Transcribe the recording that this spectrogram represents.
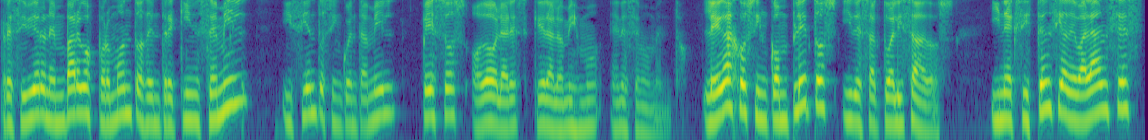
recibieron embargos por montos de entre quince mil y ciento cincuenta mil pesos o dólares, que era lo mismo en ese momento. Legajos incompletos y desactualizados, inexistencia de balances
